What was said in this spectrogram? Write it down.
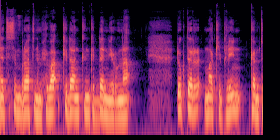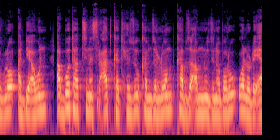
ነቲ ስምብራት ንምሕባእ ክዳን ክንክደን ነይሩና ዶክተር ማኪፕሊን ከም ትብሎ ኣዲኣ እውን ኣቦታት ስነ ስርዓት ከትሕዙ ከም ዘለዎም ካብ ዝኣምኑ ዝነበሩ ወለዶ እያ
